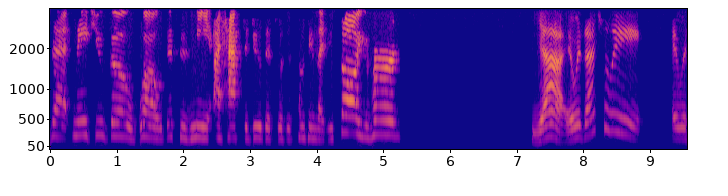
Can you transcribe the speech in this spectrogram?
that made you go, whoa, this is me. I have to do this. Was it something that you saw, you heard? Yeah, it was actually it was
